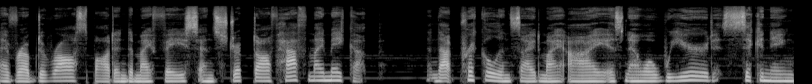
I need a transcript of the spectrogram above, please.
I've rubbed a raw spot into my face and stripped off half my makeup, and that prickle inside my eye is now a weird, sickening,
